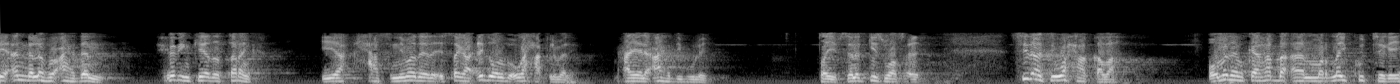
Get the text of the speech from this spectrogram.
liana lahu cahdan xubinkeeda taranka iyo xaasnimadeeda isagaa cid walba uga xaqlima leh. Maxaa yeelay cahdi buu leeyay ayib sanadkiisu waa saxiix. Sidaasi waxaa qaba oo madhabka hadda aan marnay ku tegay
